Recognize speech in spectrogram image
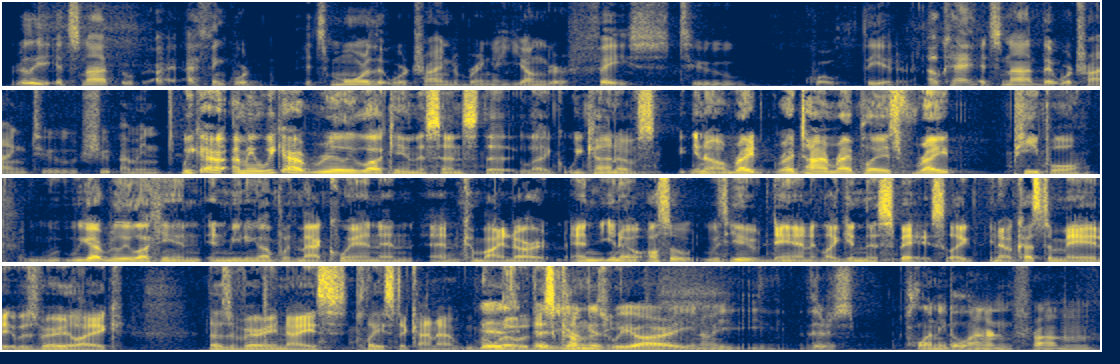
really it's not. I, I think we're it's more that we're trying to bring a younger face to quote theater. Okay. It's not that we're trying to shoot. I mean, We got. I mean, we got really lucky in the sense that, like, we kind of, you know, right, right time, right place, right people. We got really lucky in, in meeting up with Matt Quinn and and Combined Art, and you know, also with you, Dan, like in this space, like you know, custom made. It was very like. That was a very nice place to kind of grow as, this as young as we are, you know, y y there's plenty to learn from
